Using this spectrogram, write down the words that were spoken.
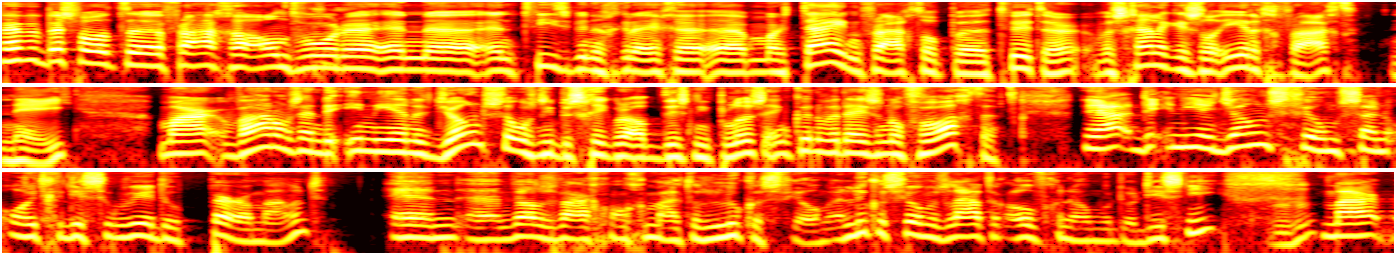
we hebben best wel wat uh, vragen, antwoorden en, uh, en tweets binnengekregen. Uh, Martijn vraagt op Twitter, waarschijnlijk is het al eerder gevraagd. Nee. Maar waarom zijn de Indiana Jones films niet beschikbaar op Disney Plus en kunnen we deze nog verwachten? Nou ja, de Indiana Jones films zijn ooit gedistribueerd door Paramount. En uh, weliswaar gewoon gemaakt door Lucasfilm. En Lucasfilm is later overgenomen door Disney. Mhm. Mm -hmm. Maar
